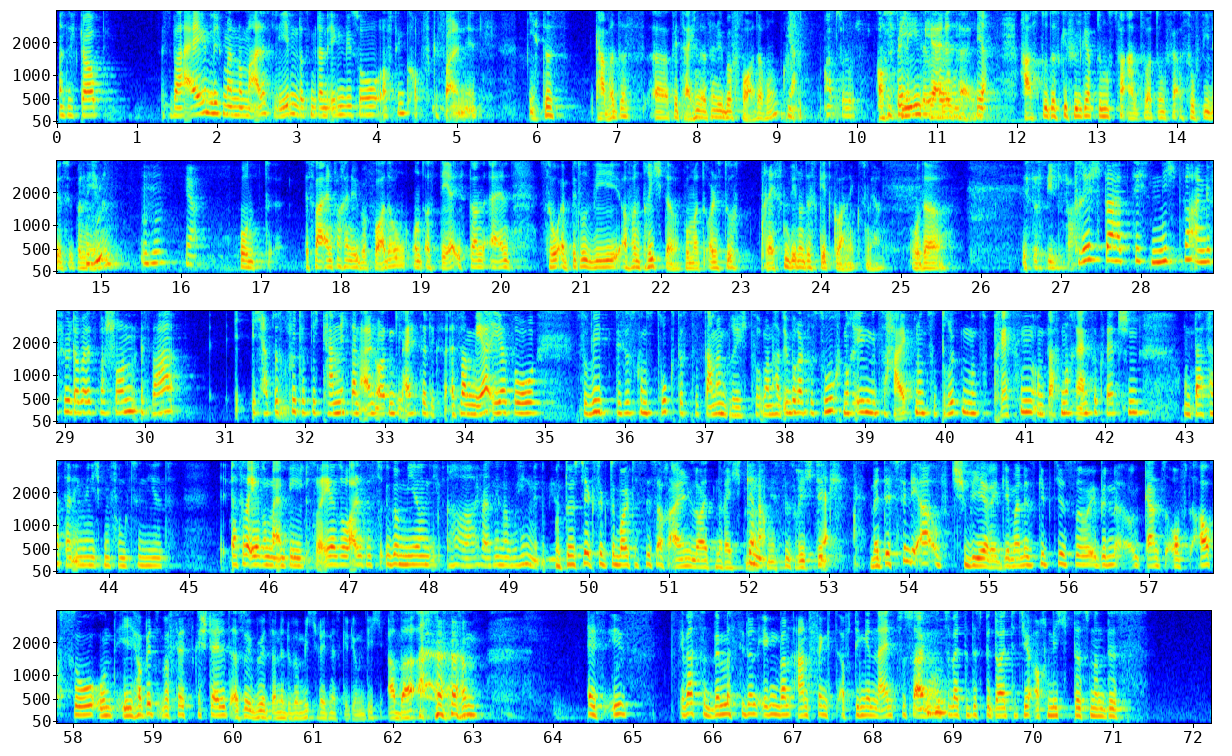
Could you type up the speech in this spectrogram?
Also ich glaube, es war eigentlich mein normales Leben, das mir dann irgendwie so auf den Kopf gefallen ist. Ist das, kann man das äh, bezeichnen als eine Überforderung? Ja, absolut. Aus vielen kleinen Teilen? Ja. Hast du das Gefühl gehabt, du musst Verantwortung für so vieles übernehmen? Mhm. Mhm. Ja. Und es war einfach eine Überforderung und aus der ist dann ein so ein bisschen wie auf einen Trichter, wo man alles durchpressen will und es geht gar nichts mehr. Oder ist das Bild falsch? Trichter hat sich nicht so angefühlt, aber es war schon, es war, ich habe das Gefühl gehabt, ich kann nicht an allen Orten gleichzeitig sein. Es war mehr eher so, so wie dieses Konstrukt, das zusammenbricht. So, man hat überall versucht, noch irgendwie zu halten und zu drücken und zu pressen und das noch reinzuquetschen. Und das hat dann irgendwie nicht mehr funktioniert. Das war eher so mein Bild. Das war eher so, alles ist so über mir und ich, oh, ich weiß nicht mehr, wohin mit mir. Und du hast ja gesagt, du wolltest es auch allen Leuten recht machen. Genau. Ist das richtig? Ja. Weil das finde ich auch oft schwierig. Ich meine, es gibt ja so, ich bin ganz oft auch so und ich habe jetzt aber festgestellt, also ich würde jetzt auch nicht über mich reden, es geht ja um dich, aber es ist, ich weiß nicht, wenn man sie dann irgendwann anfängt, auf Dinge Nein zu sagen mhm. und so weiter, das bedeutet ja auch nicht, dass man das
